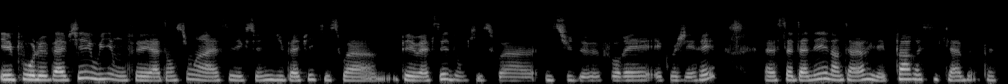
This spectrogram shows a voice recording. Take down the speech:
Et pour le papier, oui, on fait attention à sélectionner du papier qui soit PEFC, donc qui soit issu de forêts éco-gérées. Euh, cette année, l'intérieur, il n'est pas recyclable parce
